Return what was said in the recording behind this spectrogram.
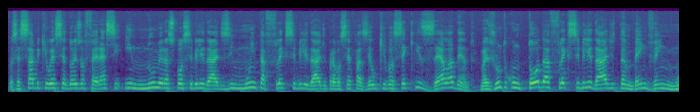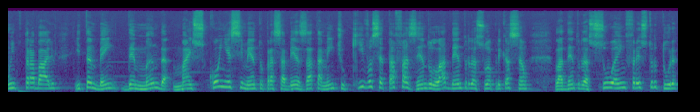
você sabe que o EC2 oferece inúmeras possibilidades e muita flexibilidade para você fazer o que você quiser lá dentro. Mas junto com toda a flexibilidade também vem muito trabalho e também demanda mais conhecimento para saber exatamente o que você está fazendo lá dentro da sua aplicação, lá dentro da sua infraestrutura,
